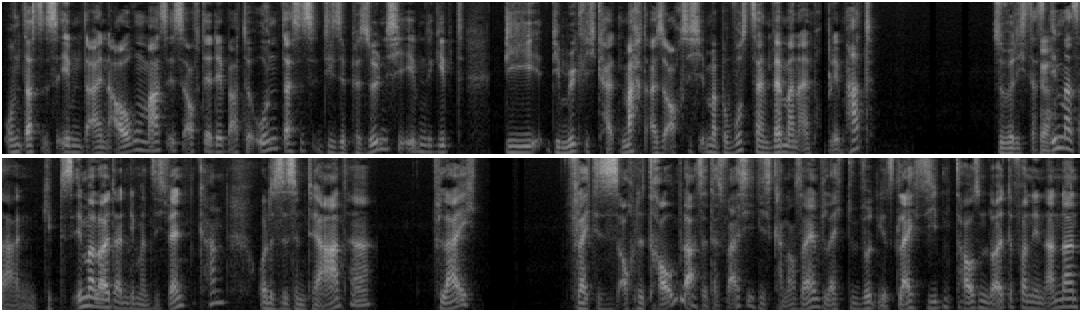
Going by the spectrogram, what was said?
Und dass es eben ein Augenmaß ist auf der Debatte und dass es diese persönliche Ebene gibt, die die Möglichkeit macht, also auch sich immer bewusst sein, wenn man ein Problem hat. So würde ich das Ja. immer sagen. Gibt es immer Leute, an die man sich wenden kann. Und es ist im Theater vielleicht, vielleicht ist es auch eine Traumblase, das weiß ich nicht. Es kann auch sein, vielleicht würden jetzt gleich 7000 Leute von den anderen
